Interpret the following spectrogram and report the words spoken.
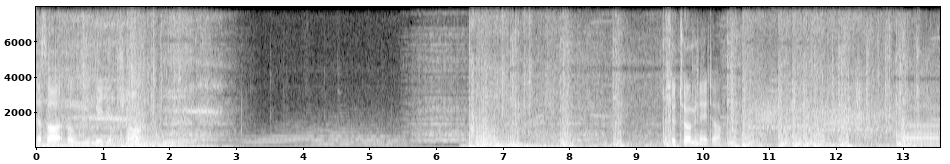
Das war irgendwie medium schlau. Ich Terminator. Äh.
